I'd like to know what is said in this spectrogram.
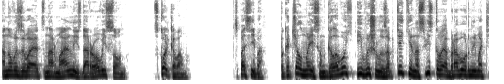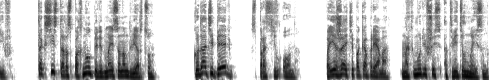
оно вызывает нормальный здоровый сон. Сколько вам?» «Спасибо», – покачал Мейсон головой и вышел из аптеки, насвистывая бравурный мотив. Таксист распахнул перед Мейсоном дверцу. «Куда теперь?» – спросил он. «Поезжайте пока прямо», – нахмурившись, ответил Мейсон,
